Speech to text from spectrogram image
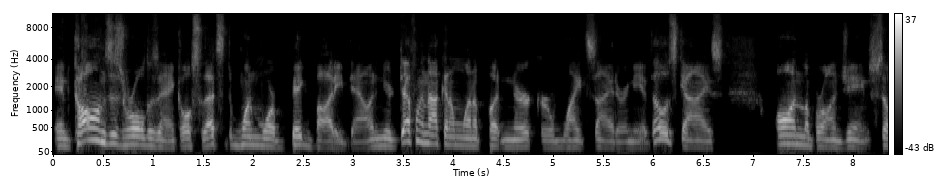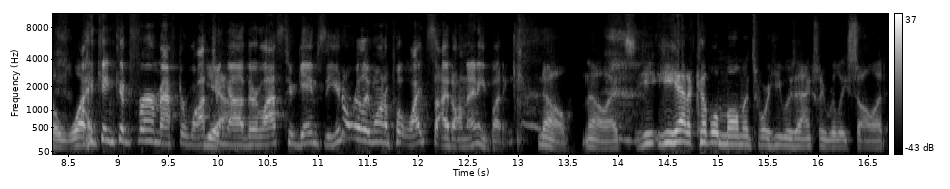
And Collins has rolled his ankle, so that's one more big body down. And you're definitely not going to want to put Nurk or Whiteside or any of those guys on LeBron James. So what I can confirm after watching Yeah. uh, their last two games that you don't really want to put Whiteside on anybody. No, no, it's he. He had a couple moments where he was actually really solid,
